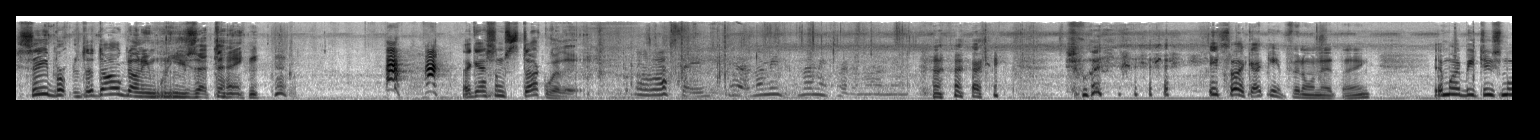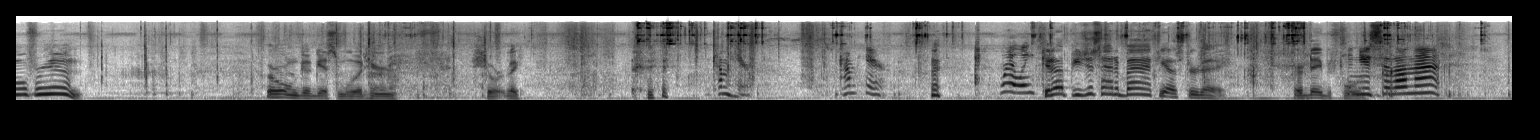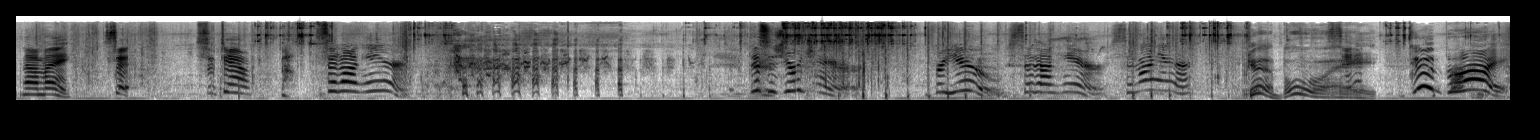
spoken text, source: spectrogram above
See, the dog don't even want to use that thing. I guess I'm stuck with it. Well, we'll see. Here, let me let me put him on there. He's like, I can't fit on that thing. It might be too small for him. We're gonna go get some wood here in a, shortly. Come here. Come here. really? Get up, you just had a bath yesterday. Or day before. Can you sit on that? Now lay. Sit. Sit down. Sit on here. This is your chair. For you. Sit on here. Sit on here. Good boy. Good boy.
